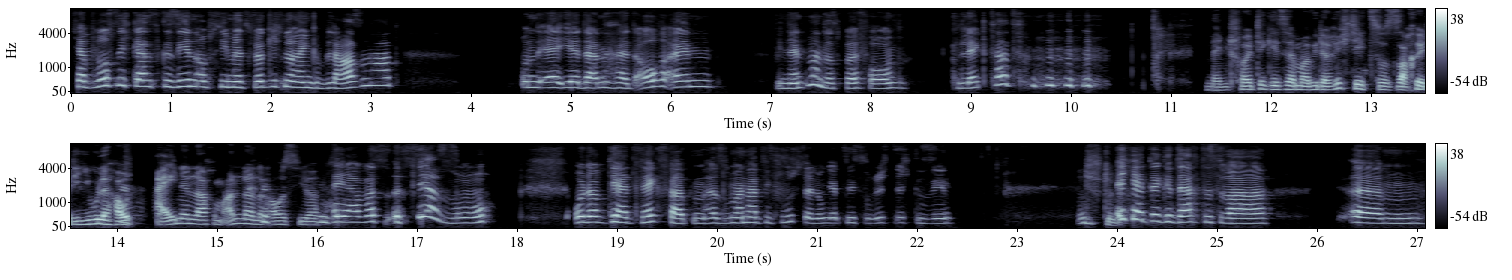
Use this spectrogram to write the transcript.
Ich habe bloß nicht ganz gesehen, ob sie ihm jetzt wirklich nur einen geblasen hat und er ihr dann halt auch einen, wie nennt man das bei Frauen, geleckt hat. Mensch, heute geht es ja mal wieder richtig zur Sache. Die Jule haut einen nach dem anderen raus hier. Naja, aber es ist ja so. Oder ob die halt Sex hatten. Also man hat die Fußstellung jetzt nicht so richtig gesehen. Stimmt. Ich hätte gedacht, es war ähm,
